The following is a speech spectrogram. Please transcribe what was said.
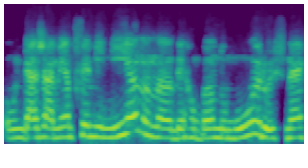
o engajamento feminino no Derrubando Muros, né,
